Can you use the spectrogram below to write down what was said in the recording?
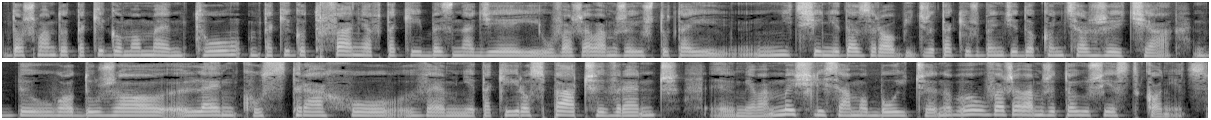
doszłam do takiego momentu, takiego trwania w takiej beznadziei. Uważałam, że już tutaj nic się nie da zrobić, że tak już będzie do końca życia. Było dużo lęku, strachu we mnie, takiej rozpaczy wręcz. Y, miałam myśli samobójcze, no bo uważałam, że to już jest koniec,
